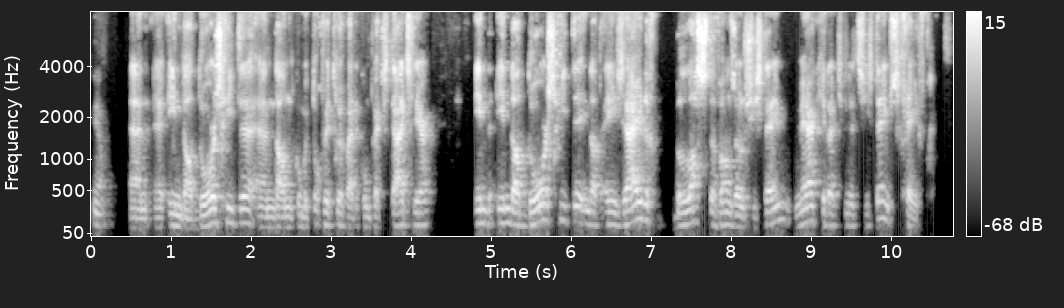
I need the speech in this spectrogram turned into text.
Ja. En eh, in dat doorschieten, en dan kom ik toch weer terug bij de complexiteitsleer. In, in dat doorschieten, in dat eenzijdig belasten van zo'n systeem, merk je dat je het systeem scheef trekt.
